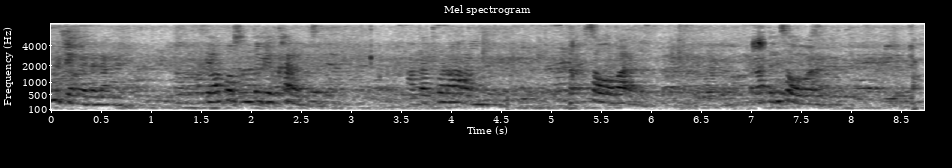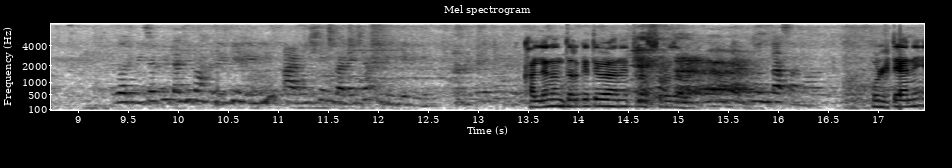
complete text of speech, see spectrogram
उलट्या व्हायला लागल्या. तेव्हापासून तब्येत खराब आता थोडा आराम. सव्वा बारा रात्री सव्वा बारा वरवीच्या पिठाची भाकरी केलेली आणि शेंगदाण्याची केलेली. खाल्ल्यानंतर किती वेळाने त्रास सुरू झाला? दोन तासांनी. उलट्या आणि?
